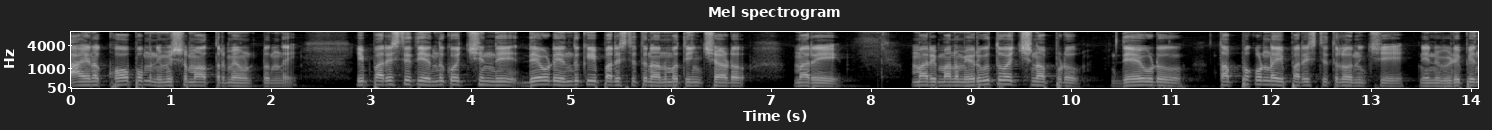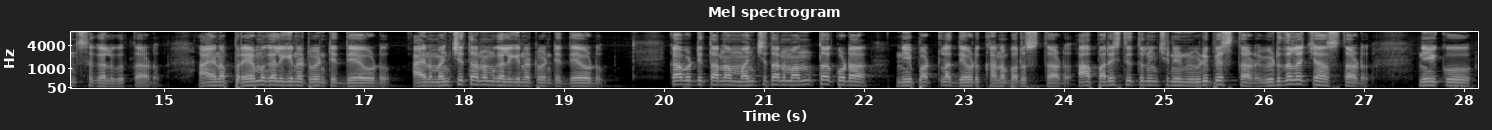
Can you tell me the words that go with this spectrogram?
ఆయన కోపం నిమిషం మాత్రమే ఉంటుంది. ఈ పరిస్థితి ఎందుకు వచ్చింది దేవుడు ఎందుకు ఈ పరిస్థితిని అనుమతించాడో? మరి మరి మనం ఎరుగుతూ వచ్చినప్పుడు దేవుడు తప్పకుండా ఈ పరిస్థితిలో నుంచి నేను విడిపించగలుగుతాడు. ఆయన ప్రేమ కలిగినటువంటి దేవుడు ఆయన మంచితనం కలిగినటువంటి దేవుడు. కాబట్టి తన మంచితనం అంతా కూడా నీ పట్ల దేవుడు కనబరుస్తాడు. ఆ పరిస్థితి నుంచి నేను విడిపిస్తాడు విడుదల చేస్తాడు. నీకు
